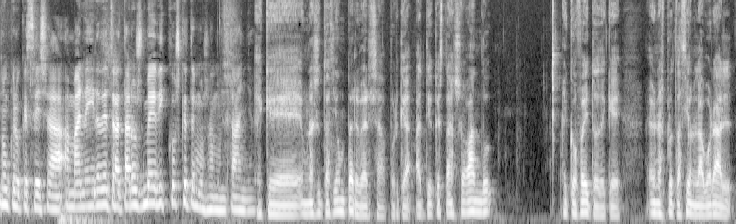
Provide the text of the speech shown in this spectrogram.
non creo que sexa a maneira de tratar os médicos que temos na montaña. É que é unha situación perversa, porque a ti que están xogando é co feito de que é unha explotación laboral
